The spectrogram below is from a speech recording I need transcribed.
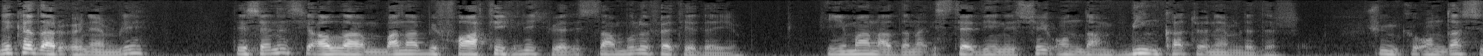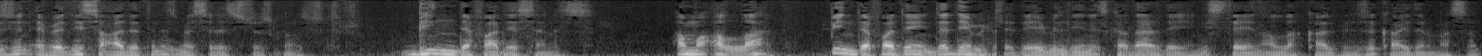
Ne kadar önemli? Deseniz ki Allah'ım bana bir fatihlik ver, İstanbul'u fethedeyim. İman adına istediğiniz şey ondan bin kat önemlidir. Çünkü onda sizin ebedi saadetiniz meselesi söz konusudur. Bin defa deseniz. Ama Allah bin defa deyin de demiyor. İşte diyebildiğiniz kadar deyin. İsteyin Allah kalbinizi kaydırmasın.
